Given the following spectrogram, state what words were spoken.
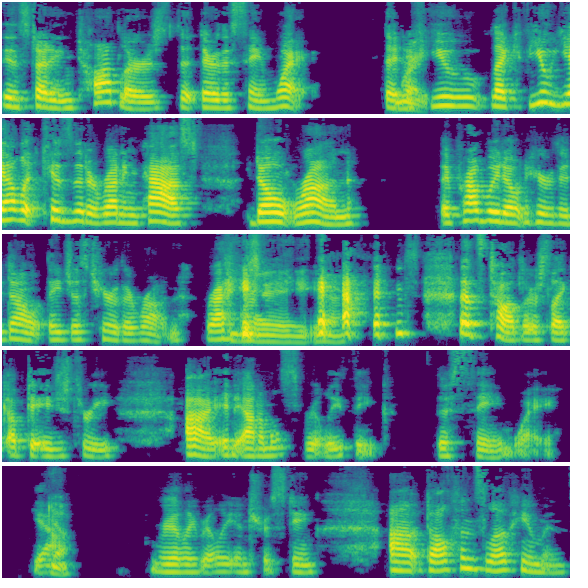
in studying toddlers that they're the same way. That Right. if you like if you yell at kids that are running past, don't run, they probably don't hear the don't, they just hear the run, right? Right. Yeah. That's toddlers like up to age three. Uh, and animals really think the same way. Yeah. Yeah. Really, really interesting. Uh, dolphins love humans.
